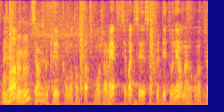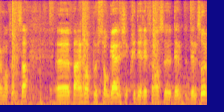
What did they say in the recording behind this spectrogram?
tu mhm. vois. C'est un truc qu'on n'entend pratiquement jamais. C'est vrai que ça peut détonner, on n'a jamais entendu ça. Par exemple, sur Gal, j'ai pris des références dancehall.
